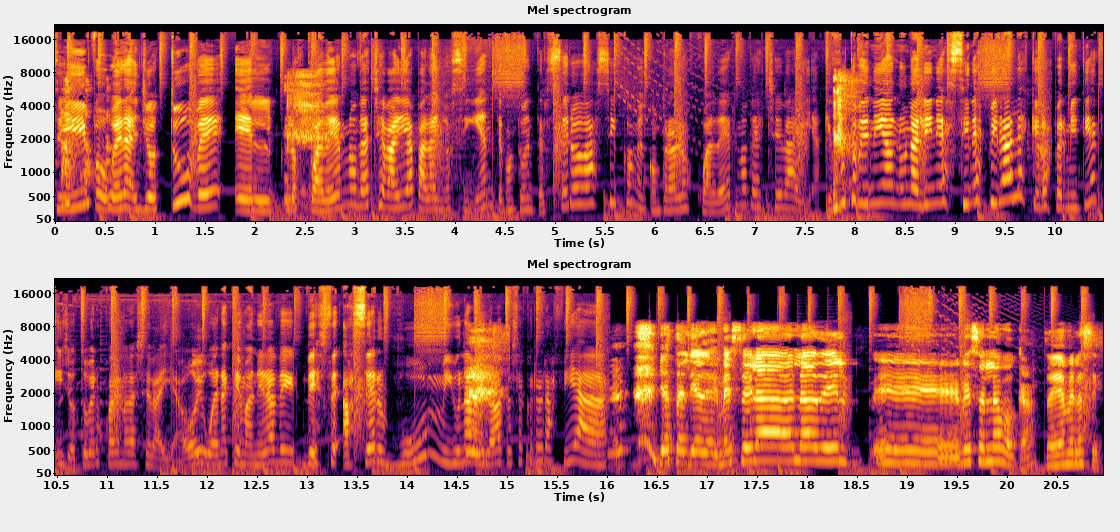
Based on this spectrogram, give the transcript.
Sí, pues bueno, yo tuve el, los cuadernos de H. Bahía para el año siguiente. Cuando estuve en tercero básico, me compraron los cuadernos de H. Bahía. Que justo venían una línea sin espirales que los permitían. Y yo tuve los cuadernos de H. Bahía. Hoy, buena, qué manera de, de hacer boom. Y una bailaba toda esa coreografía. Y hasta el día de hoy me sé la, la del eh, beso en la boca. Todavía me la sé.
